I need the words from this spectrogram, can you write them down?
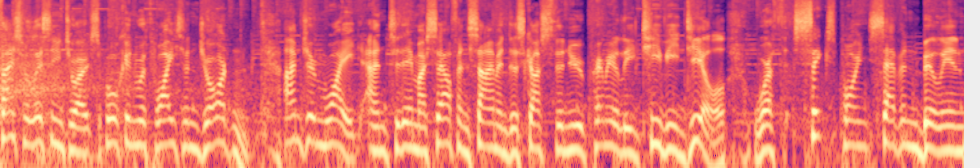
Thanks for listening to Outspoken with White and Jordan. I'm Jim White, and today myself and Simon discuss the new Premier League TV deal worth £6.7 billion.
